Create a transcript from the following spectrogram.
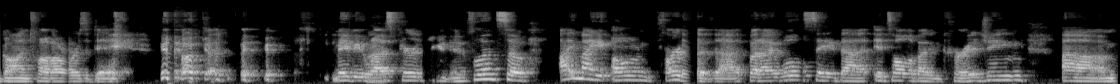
gone 12 hours a day, you know, kind of maybe right. less parenting influence. So I might own part of that, but I will say that it's all about encouraging. Um,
